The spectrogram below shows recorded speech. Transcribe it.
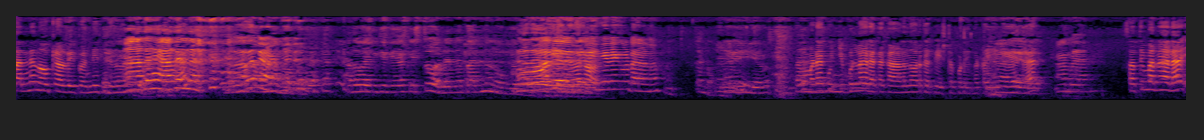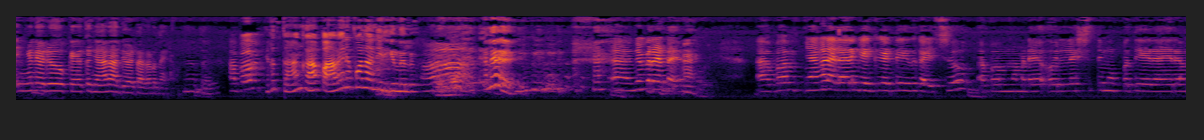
തന്നെ നോക്കിയാണല്ലോ ഈ പെണ്ണിരിക്കുന്നത്. അതെ അതന്നെ. അതോ എനിക്ക് കേക്ക് ഇഷ്ടമല്ല എന്നെ തന്നെ നോക്കൂ. നമ്മുടെ കുഞ്ഞിപ്പിള്ളേരൊക്കെ കാണുന്നവർക്കൊക്കെ ഇഷ്ടപ്പെടും കേട്ടോ ഈ കേക്ക്. സത്യം പറഞ്ഞാൽ ഇങ്ങനെ ഒരു കേക്ക് ഞാൻ ആദ്യമായിട്ടാ കിടന്നേ. അപ്പം ഇത് താങ്ക ആ പാവേനെ പോലെ തന്നെ ഇരിക്കുന്നല്ലോ. അല്ലേ? ഞാൻ പറയട്ടെ? അപ്പം ഞങ്ങൾ എല്ലാരും കേക്ക് കട്ട് ചെയ്ത് കഴിച്ചു. അപ്പം നമ്മുടെ ഒരു ലക്ഷത്തി മുപ്പത്തി ഏഴായിരം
